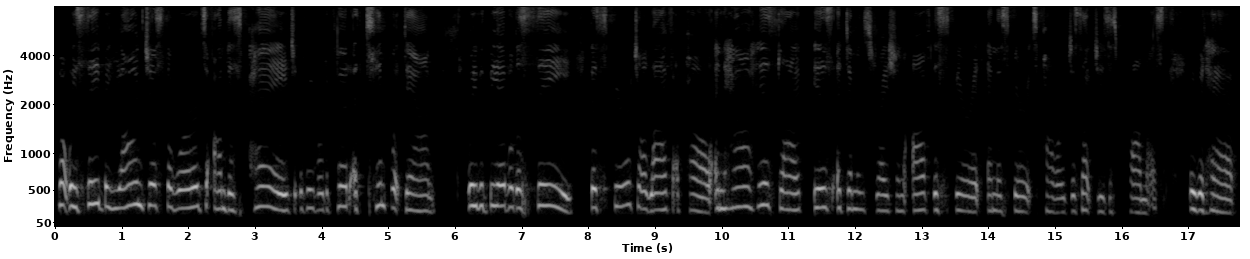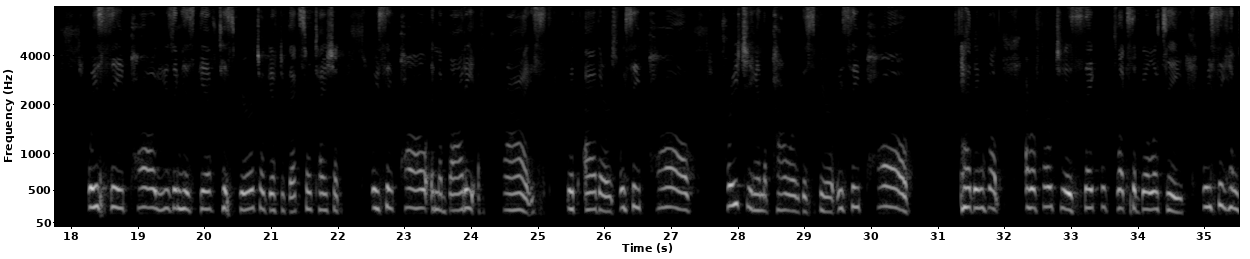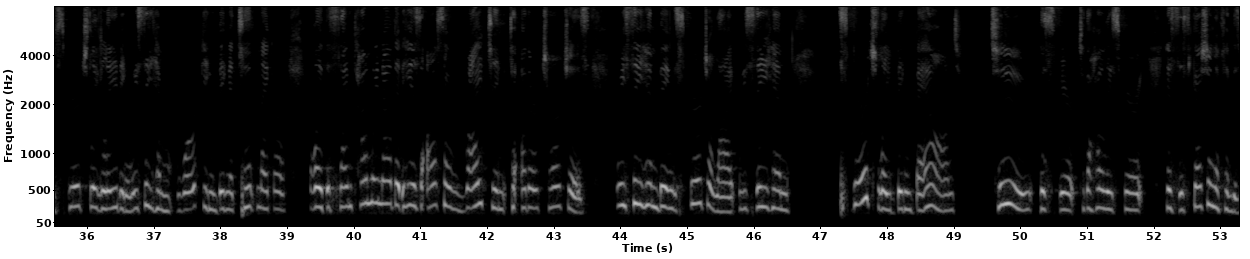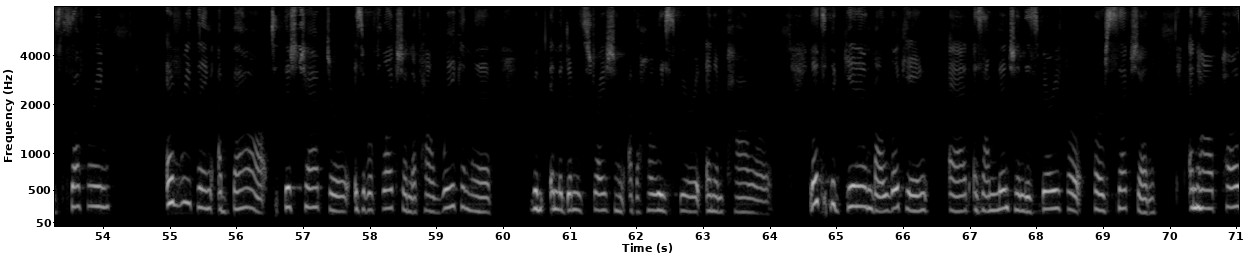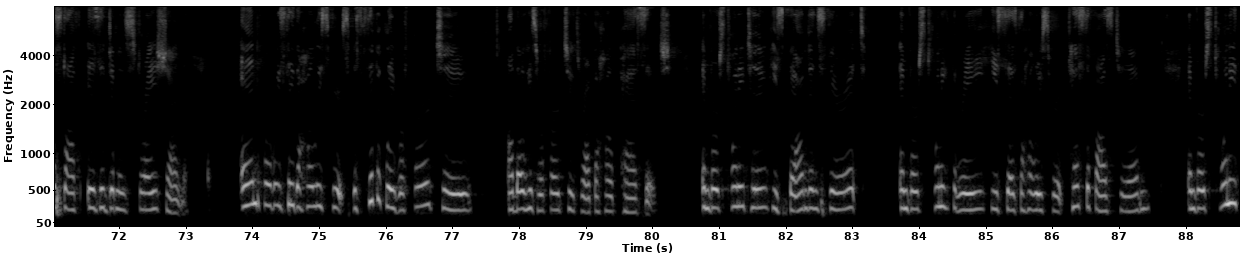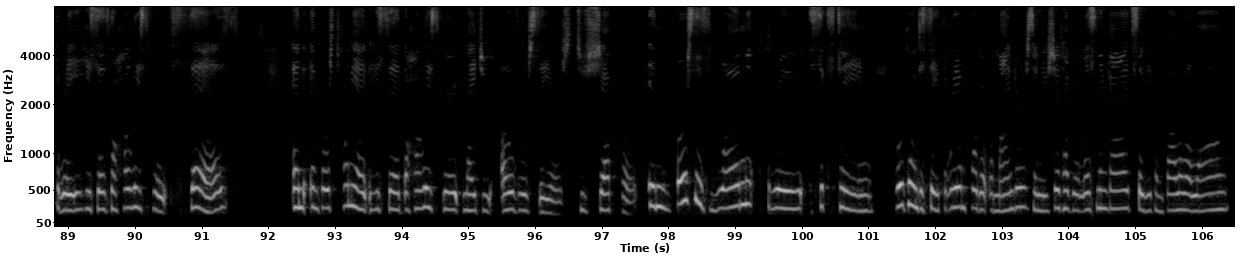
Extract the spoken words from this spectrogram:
What we see beyond just the words on this page, if we were to put a template down, we would be able to see the spiritual life of Paul and how his life is a demonstration of the Spirit and the Spirit's power, just like Jesus promised we would have. We see Paul using his gift, his spiritual gift of exhortation. We see Paul in the body of Christ with others. We see Paul preaching in the power of the Spirit. We see Paul having what I refer to as sacred flexibility. We see him spiritually leading. We see him working, being a tent maker, while at the same time we know that he is also writing to other churches. We see him being spiritual light. We see him spiritually being bound to the Spirit, to the Holy Spirit, his discussion of him, his suffering, everything about this chapter is a reflection of how we can live in the demonstration of the Holy Spirit and in power. Let's begin by looking at, as I mentioned, this very first section and how Paul's life is a demonstration and where we see the Holy Spirit specifically referred to, although he's referred to throughout the whole passage. In verse 22, he's bound in spirit. In verse 23, he says the Holy Spirit testifies to him. In verse 23, he says the Holy Spirit says. And in verse 28, he said the Holy Spirit made you overseers to shepherd. In verses 1 through 16, we're going to see three important reminders, and you should have your listening guide so you can follow along.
